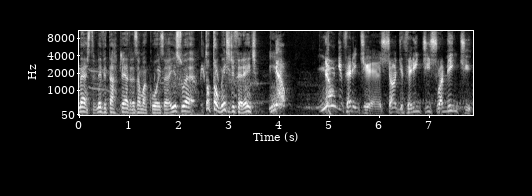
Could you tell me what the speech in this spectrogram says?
Mestre, levitar pedras é uma coisa, isso é totalmente diferente. Não! Não diferente é, só diferente em sua mente.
